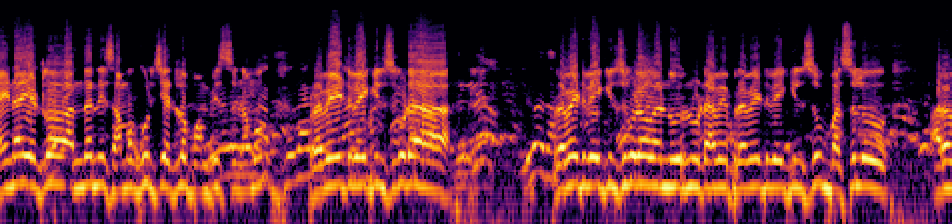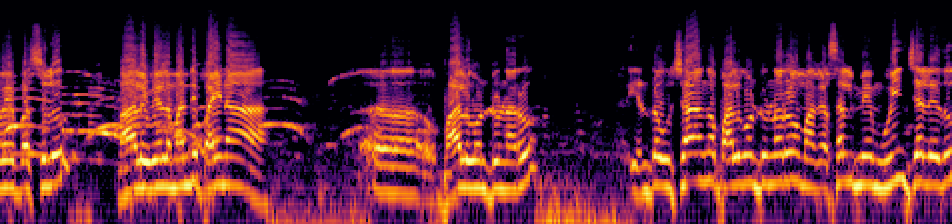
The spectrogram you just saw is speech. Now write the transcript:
అయినా ఎట్లో అందరినీ సమకూర్చి ఎట్లో పంపిస్తున్నాము. ప్రైవేట్ వెహికల్స్ కూడా ప్రైవేట్ వెహికల్స్ కూడా ఒక నూరు నూట యాభై ప్రైవేట్ వెహికల్స్ బస్సులు అరవై బస్సులు నాలుగు వేల మంది పైన పాల్గొంటున్నారు. ఎంత ఉత్సాహంగా పాల్గొంటున్నారో మాకు అసలు మేము ఊహించలేదు.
